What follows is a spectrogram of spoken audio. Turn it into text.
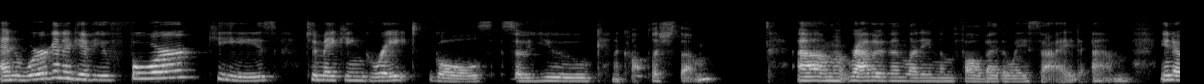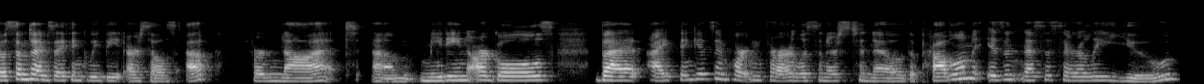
And we're going to give you four keys to making great goals so you can accomplish them um, rather than letting them fall by the wayside. Um, you know, sometimes I think we beat ourselves up for not um, meeting our goals. But I think it's important for our listeners to know the problem isn't necessarily you,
